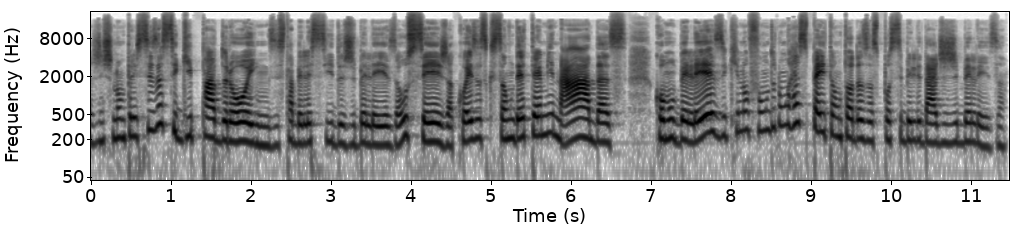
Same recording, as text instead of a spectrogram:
A gente não precisa seguir padrões estabelecidos de beleza, ou seja, coisas que são determinadas como beleza e que no fundo não respeitam todas as possibilidades de beleza.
